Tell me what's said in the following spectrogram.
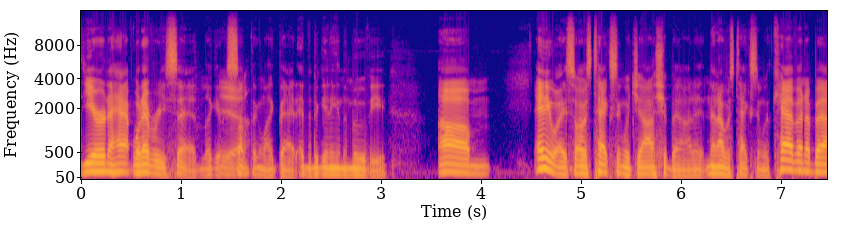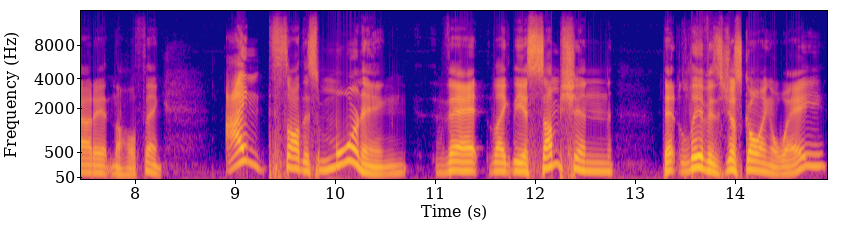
year and a half? Whatever he said, like it was Yeah. something like that at the beginning of the movie. Um, anyway, so I was texting with Josh about it, and then I was texting with Kevin about it, and the whole thing. I saw this morning that like the assumption that Liv is just going away,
